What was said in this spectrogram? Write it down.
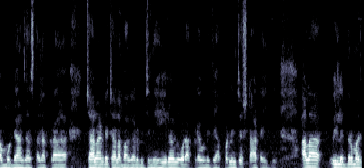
తమ్ముడు డ్యాన్స్ వేస్తాడు అక్కడ చాలా అంటే చాలా బాగా అనిపించింది. హీరోయిన్ కూడా అక్కడే ఉండిద్ది. అప్పటి నుంచే స్టార్ట్ అయింది అలా వీళ్ళిద్దరు మరి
